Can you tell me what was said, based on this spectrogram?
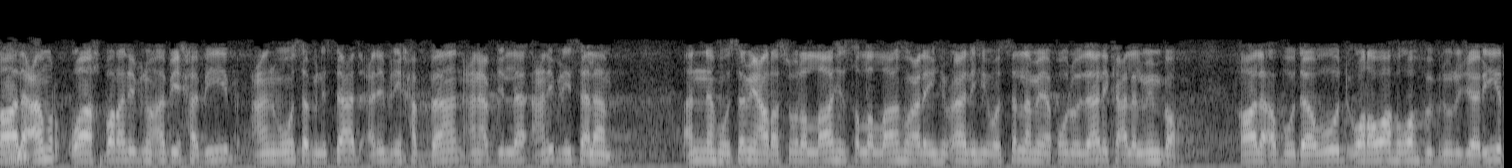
قال عمرو وأخبرني ابن أبي حبيب عن موسى بن سعد عن ابن حبان عن عبد الله عن ابن سلام أنه سمع رسول الله صلى الله عليه وآله وسلم يقول ذلك على المنبر. قال أبو داود ورواه وهب بن جرير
